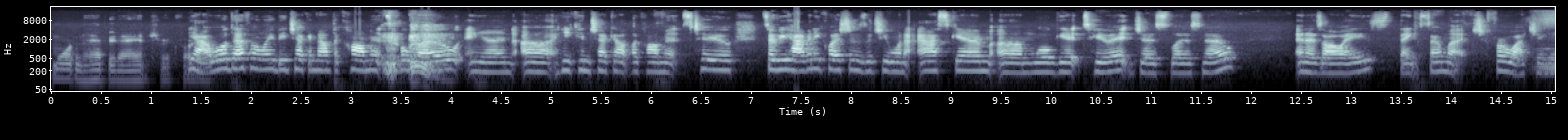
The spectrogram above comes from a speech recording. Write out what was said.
more than happy to answer it for yeah, you. Yeah, we'll definitely be checking out the comments below, and uh, he can check out the comments too. So if you have any questions that you want to ask him, um, we'll get to it. Just let us know. And as always, thanks so much for watching.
